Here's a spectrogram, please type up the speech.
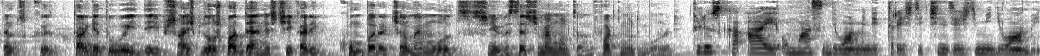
Pentru că targetul îi de 16-24 de ani sunt cei care cumpără cel mai mult și investesc cel mai mult în foarte multe bunuri. Plus că ai o masă de oameni de 350.000 de oameni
